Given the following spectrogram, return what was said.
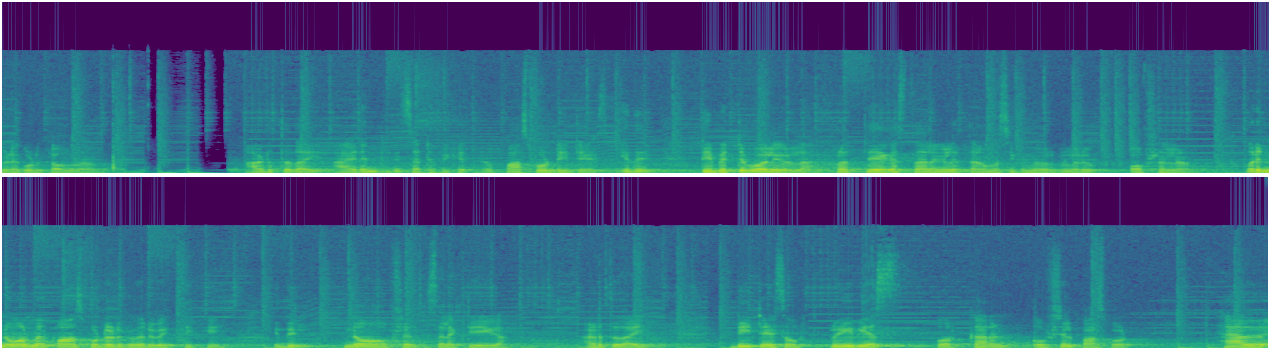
ഇവിടെ കൊടുക്കാവുന്നതാണ്. അടുത്തതായി ഐഡന്റിറ്റി സർട്ടിഫിക്കറ്റ് പാസ്പോർട്ട് ഡീറ്റെയിൽസ്. ഇത് ടിബറ്റ് പോലെയുള്ള പ്രത്യേക സ്ഥലങ്ങളിൽ താമസിക്കുന്നവർക്കുള്ളൊരു ഓപ്ഷനിലാണ്. ഒരു നോർമൽ പാസ്പോർട്ട് എടുക്കുന്ന ഒരു വ്യക്തിക്ക് ഇതിൽ നോ ഓപ്ഷൻ സെലക്ട് ചെയ്യുക. അടുത്തതായി details of previous or current official passport. Have you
